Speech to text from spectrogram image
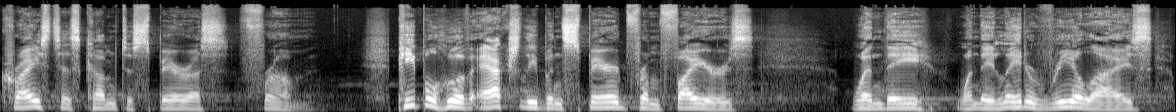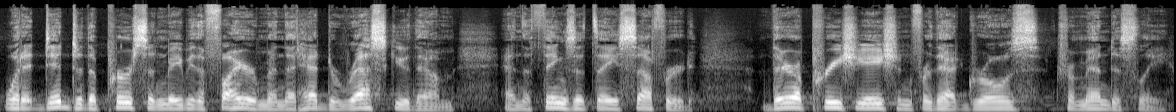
Christ has come to spare us from. People who have actually been spared from fires when they, when they later realize what it did to the person, maybe the fireman that had to rescue them, and the things that they suffered, their appreciation for that grows tremendously.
